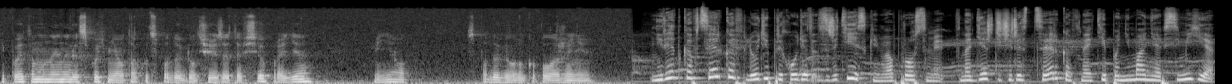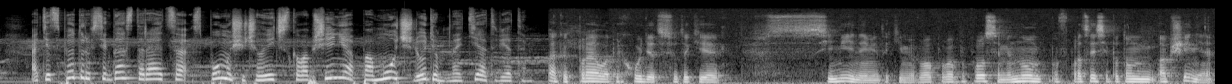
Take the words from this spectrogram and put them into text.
И поэтому, наверное, Господь меня вот так вот сподобил через это все, пройдя, меня вот сподобил рукоположению. Нередко в церковь люди приходят с житейскими вопросами, в надежде через церковь найти понимание в семье. Отец Петр всегда старается с помощью человеческого общения помочь людям найти ответы. А, как правило, приходят все-таки семейными такими вопросами, но в процессе потом общения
